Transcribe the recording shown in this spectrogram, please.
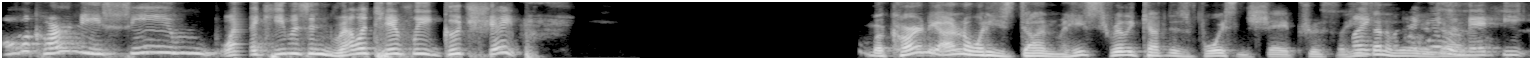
Paul McCartney seemed like he was in relatively good shape. McCartney, I don't know what he's done, but he's really kept his voice in shape. Truthfully, he's Like, done a really good. I will job. admit he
